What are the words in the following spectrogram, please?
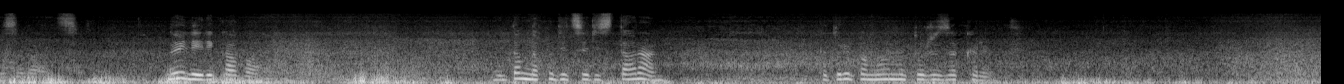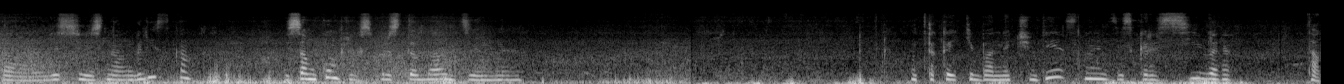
называется. Ну или рековая. Вот там находится ресторан, который, по-моему, тоже закрыт. Да, здесь есть на английском. И сам комплекс просто обалденный. Вот такая кибана чудесная, здесь красивая. Так,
